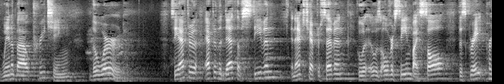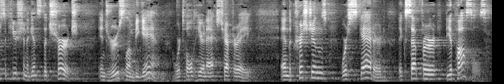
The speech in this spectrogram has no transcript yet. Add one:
went about preaching the word. See, after, after the death of Stephen in Acts chapter 7, who was overseen by Saul, this great persecution against the church in Jerusalem began. We're told here in Acts chapter 8. And the Christians were scattered except for the apostles.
